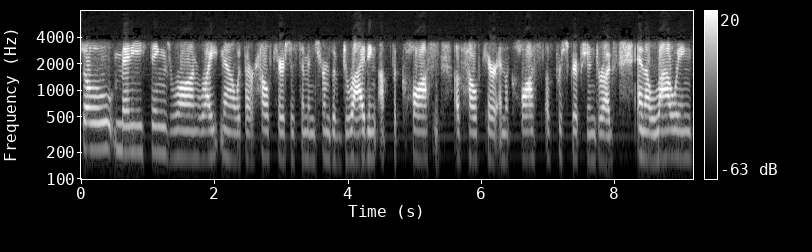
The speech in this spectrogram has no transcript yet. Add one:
so many things wrong right now with our healthcare system in terms of driving up the cost of healthcare and the cost of prescription drugs, and allowing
